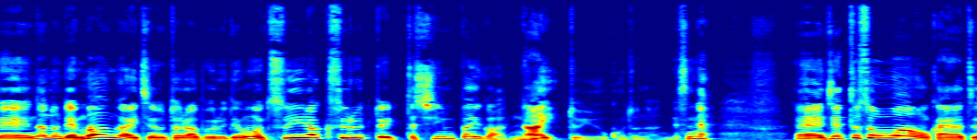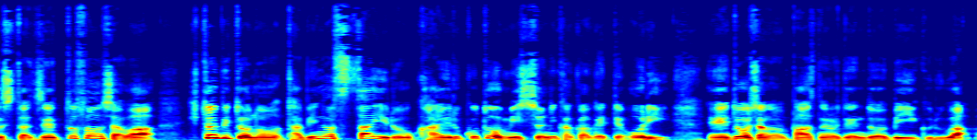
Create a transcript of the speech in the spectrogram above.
で、なので、万が一のトラブルでも墜落するといった心配がないということなんですね。えー、ジェットソン1を開発したジェットソン社は、人々の旅のスタイルを変えることをミッションに掲げており、えー、同社のパーソナル電動ビークルは、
